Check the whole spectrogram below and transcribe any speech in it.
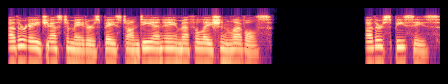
Other age estimators based on DNA methylation levels. Other species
